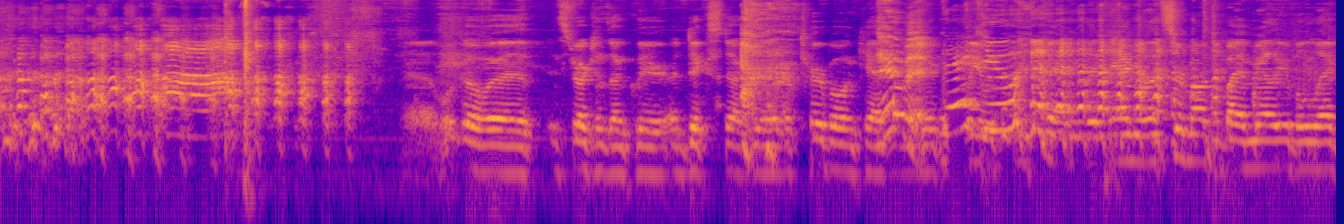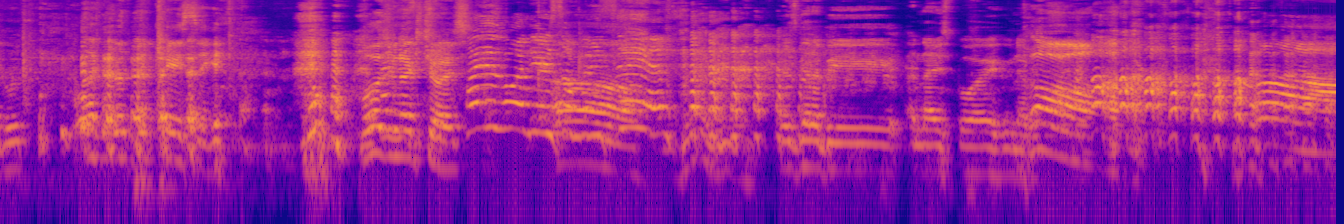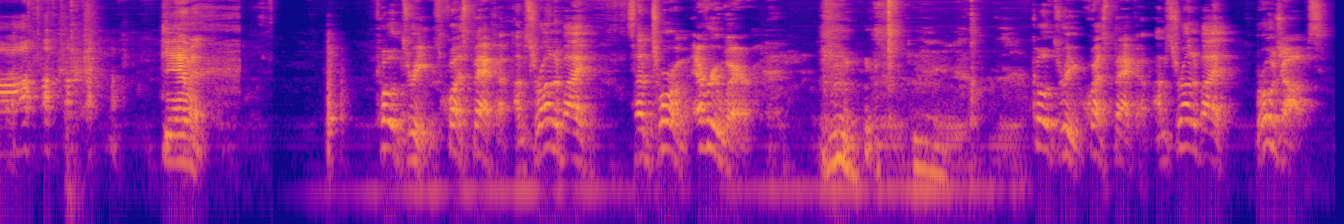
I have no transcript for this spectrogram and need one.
Uh, we'll go with instructions unclear. A dick stuck in a turbo encapsulator. Damn it! Thank you. An amulet surmounted by a malleable leg logarithmic casing. What was your next choice? I just want to hear somebody Oh. say it. There's gonna be a nice boy who never. Oh, damn it. Code 3, request backup. I'm surrounded by Santorum everywhere. Code 3, request backup. I'm surrounded by bro jobs.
